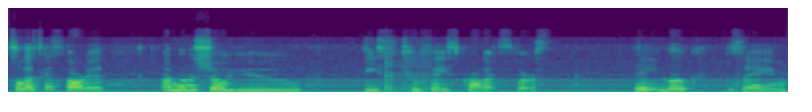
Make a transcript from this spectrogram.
So let's get started. I'm going to show you these two face products first. They look the same,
